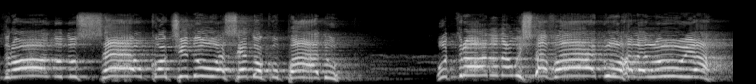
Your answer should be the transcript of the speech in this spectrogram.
trono do céu continua sendo ocupado. O trono não está vago. Aleluia.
